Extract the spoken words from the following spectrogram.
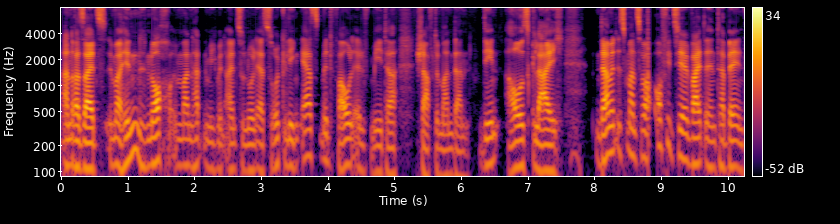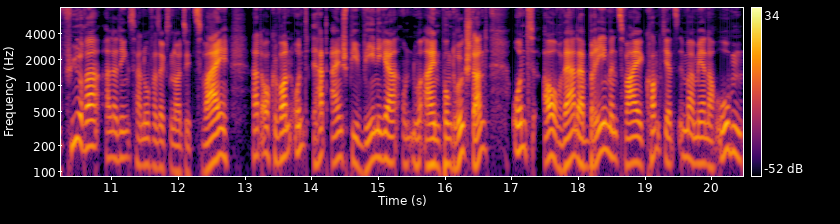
Andererseits immerhin noch, man hat nämlich mit 1 zu 0 erst zurückgelegen, erst mit Foul Elfmeter schaffte man dann den Ausgleich. Damit ist man zwar offiziell weiterhin Tabellenführer, allerdings Hannover 96 2 hat auch gewonnen und hat ein Spiel weniger und nur einen Punkt Rückstand. Und auch Werder Bremen 2 kommt jetzt immer mehr nach oben.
